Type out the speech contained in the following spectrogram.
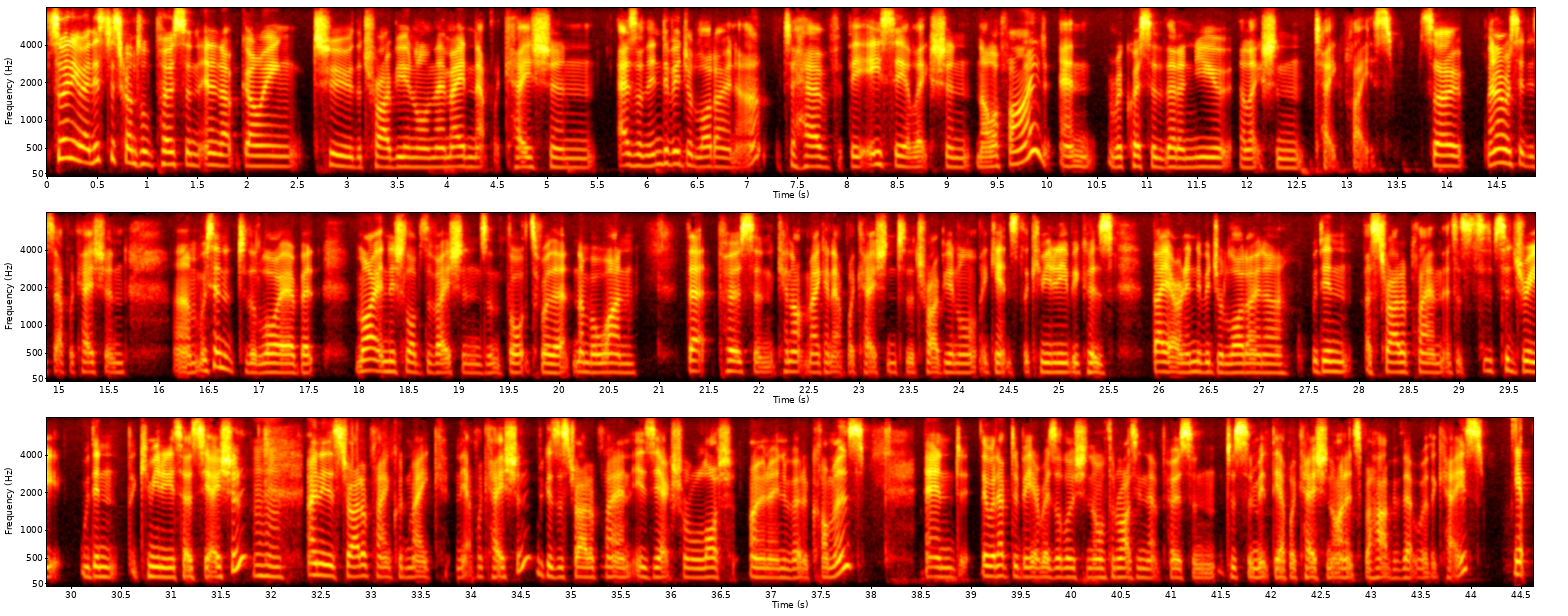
So anyway, this disgruntled person ended up going to the tribunal and they made an application as an individual lot owner to have the EC election nullified and requested that a new election take place. So when I received this application, um, we sent it to the lawyer, but my initial observations and thoughts were that number one, that person cannot make an application to the tribunal against the community because they are an individual lot owner within a strata plan as a subsidiary within the community association. Mm-hmm. Only the strata plan could make the application because the strata plan is the actual lot owner in inverted commas. And there would have to be a resolution authorising that person to submit the application on its behalf if that were the case. Yep.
